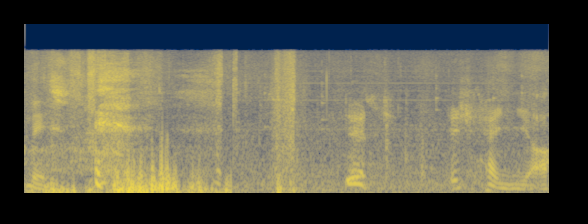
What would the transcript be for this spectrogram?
Mis. Dit is Henja.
